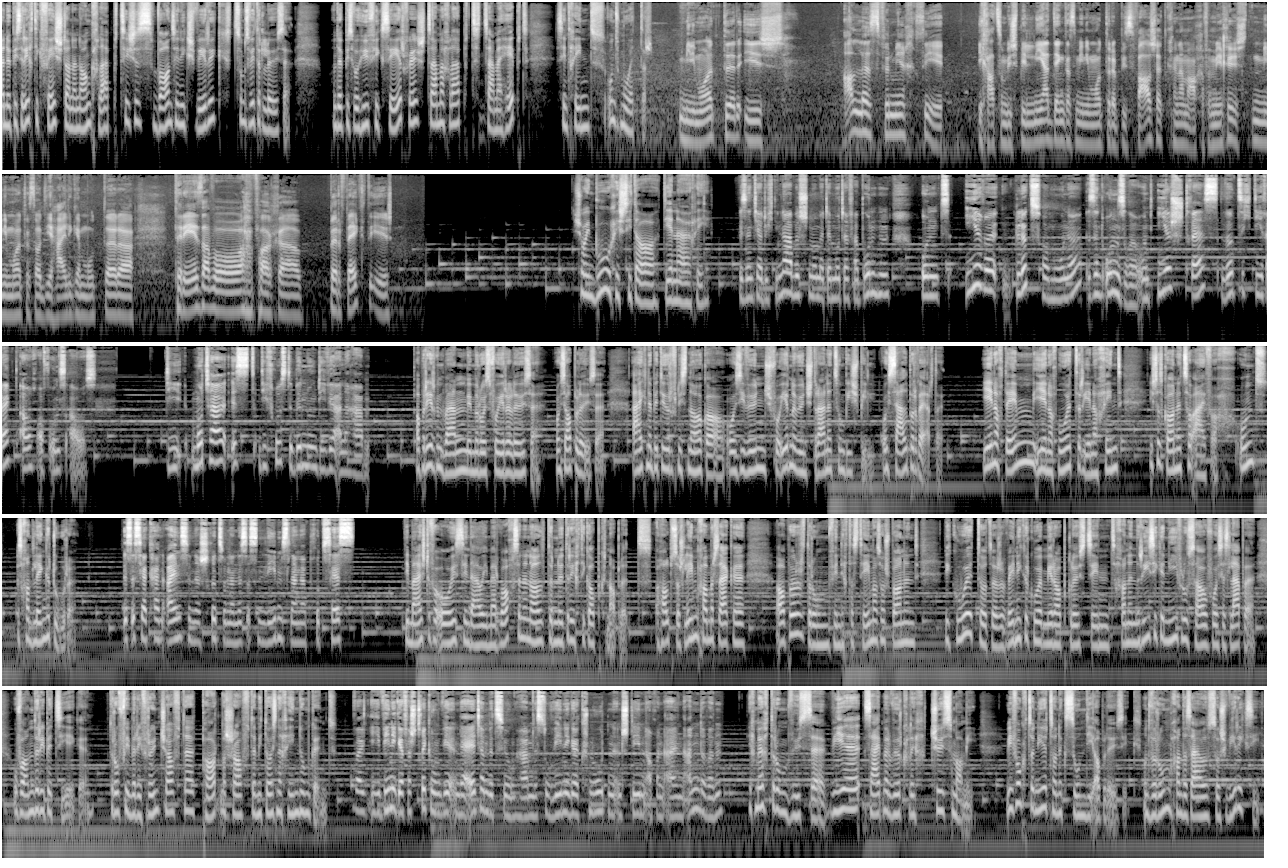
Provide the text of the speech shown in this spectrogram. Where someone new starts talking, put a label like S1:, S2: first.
S1: Wenn etwas richtig fest aneinander klebt, ist es wahnsinnig schwierig, um es wieder zu lösen. Und etwas, das häufig sehr fest zusammenklebt, zusammenhebt, sind Kind und Mutter.
S2: Meine Mutter ist alles für mich. Ich habe zum Beispiel nie gedacht, dass meine Mutter etwas falsch hätte machen können. Für mich ist meine Mutter so die heilige Mutter äh, Teresa, die einfach äh, perfekt ist.
S1: Schon im Buch ist sie da, die Nähe.
S3: Wir sind ja durch die Nabelschnur mit der Mutter verbunden und ihre Glückshormone sind unsere und ihr Stress wirkt sich direkt auch auf uns aus. Die Mutter ist die früheste Bindung, die wir alle haben.
S1: Aber irgendwann müssen wir uns von ihr lösen, uns ablösen, eigenen Bedürfnissen nachgehen, unsere Wünsche von ihren Wünschen trennen zum Beispiel, uns selber werden. Je nachdem, je nach Mutter, je nach Kind, ist das gar nicht so einfach und es kann länger dauern.
S3: Es ist ja kein einzelner Schritt, sondern es ist ein lebenslanger Prozess.
S1: Die meisten von uns sind auch im Erwachsenenalter nicht richtig abknabbelt. Halb so schlimm kann man sagen, aber darum finde ich das Thema so spannend. Wie gut oder weniger gut wir abgelöst sind, kann einen riesigen Einfluss haben auf unser Leben, auf andere Beziehungen, darauf, wie wir in Freundschaften, Partnerschaften mit unseren Kindern umgehen.
S3: Weil je weniger Verstrickung wir in der Elternbeziehung haben, desto weniger Knoten entstehen auch in allen anderen.
S1: Ich möchte darum wissen, wie sagt man wirklich Tschüss Mami? Wie funktioniert so eine gesunde Ablösung? Und warum kann das auch so schwierig sein?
